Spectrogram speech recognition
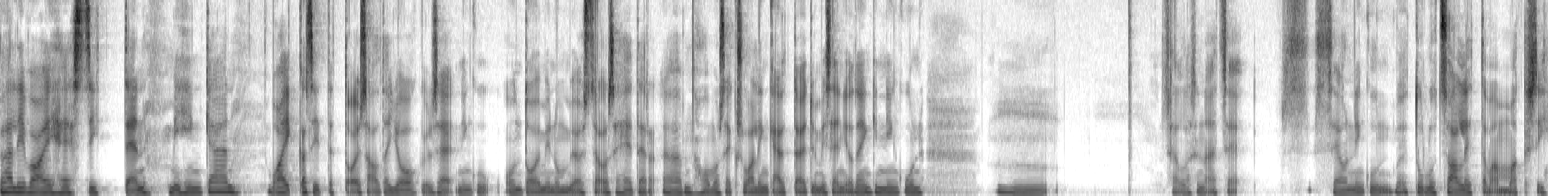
välivaihe sitten mihinkään, vaikka sitten toisaalta joo, kyllä se niin kuin on toiminut myös sellaisen heter, äh, homoseksuaalin käyttäytymisen jotenkin niin kuin, mm, sellaisena, että se, se on niin kuin tullut sallittavammaksi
